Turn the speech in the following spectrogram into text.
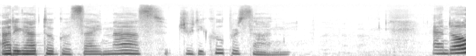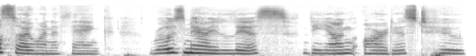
Arigato gozaimasu, Judy Cooper-san. And also I want to thank Rosemary Liss, the young artist who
